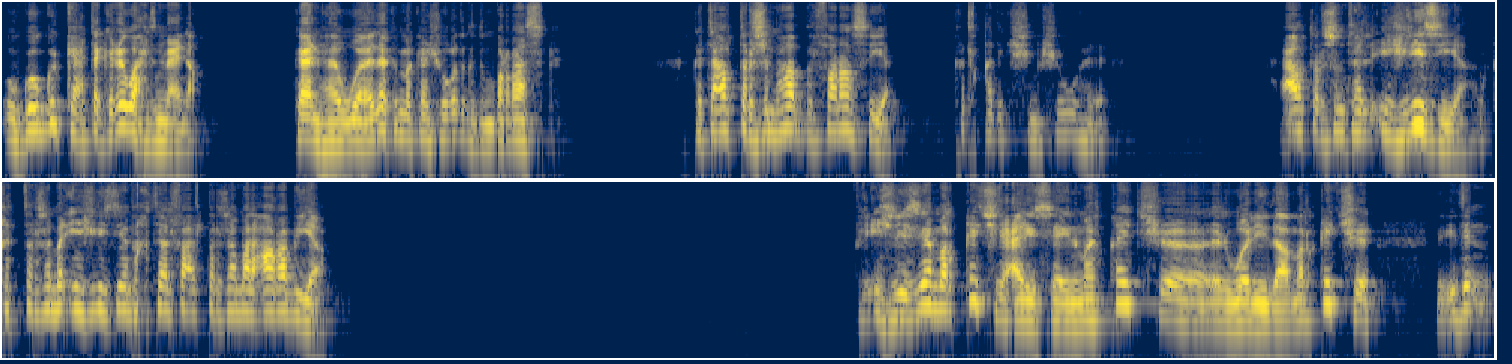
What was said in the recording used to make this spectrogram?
وجوجل كيعطيك غير واحد المعنى. كان هو هذاك ما كانش هو هذاك دبر راسك. كتعاود ترجمها بالفرنسية. كتلقى داك الشيء ماشي هو هذاك. عاود ترجمتها للإنجليزية. لقيت الترجمة الإنجليزية مختلفة على الترجمة العربية. في الإنجليزية ما لقيتش العريسين ما لقيتش الوالدة ما لقيتش اذا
